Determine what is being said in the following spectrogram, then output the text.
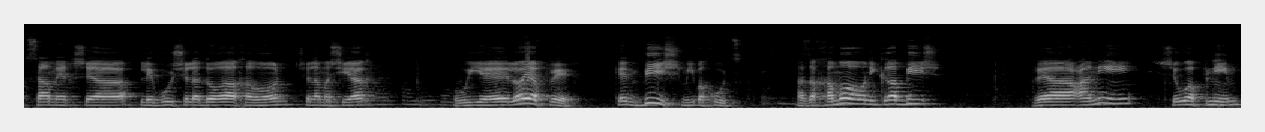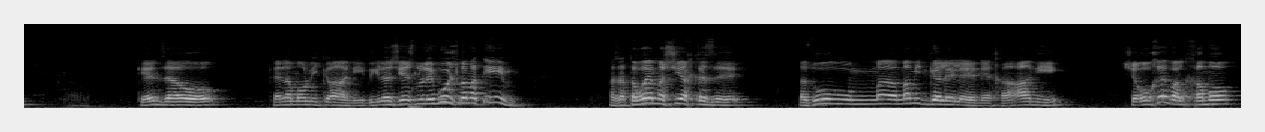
סמך, שהלבוש של הדור האחרון, של המשיח, הוא יהיה לא יפה, כן? ביש מבחוץ. אז החמור נקרא ביש, והעני, שהוא הפנים, כן? זה האור, כן? למה הוא נקרא עני? בגלל שיש לו לבוש לא מתאים. אז אתה רואה משיח כזה, אז הוא, מה, מה מתגלה לעיניך? עני, שרוכב על חמור.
